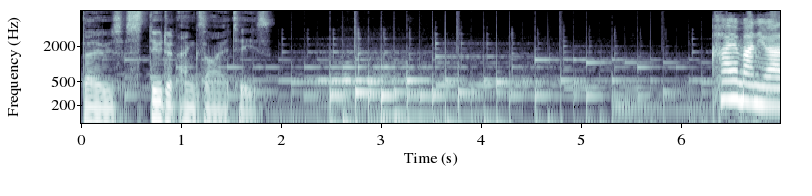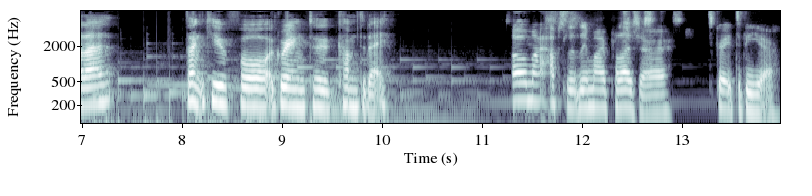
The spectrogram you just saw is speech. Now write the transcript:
those student anxieties. Hi, Emanuela. Thank you for agreeing to come today. Oh, my absolutely my pleasure. It's great to be here.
